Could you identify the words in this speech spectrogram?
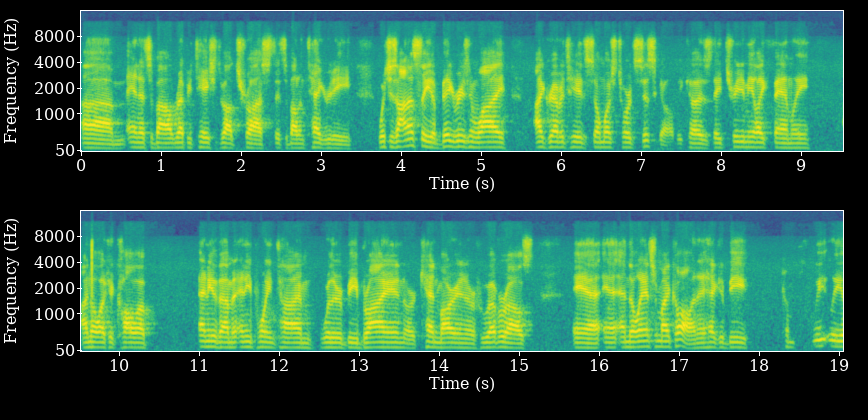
um, and it's about reputation. It's about trust. It's about integrity, which is honestly a big reason why I gravitated so much towards Cisco because they treated me like family. I know I could call up any of them at any point in time, whether it be Brian or Ken Martin or whoever else, and, and, and they'll answer my call. And it could be completely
